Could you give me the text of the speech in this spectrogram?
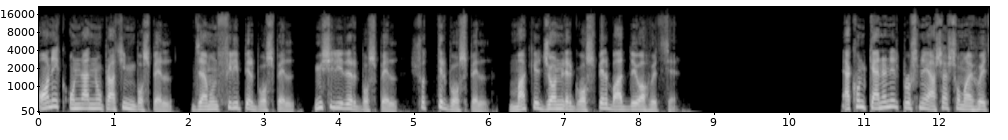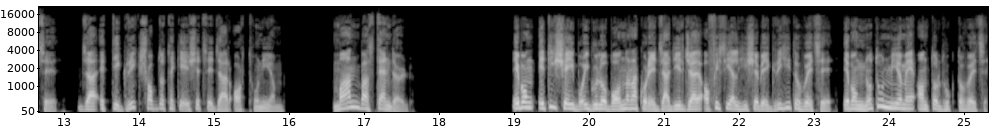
অনেক অন্যান্য প্রাচীন বসপেল যেমন ফিলিপের বসপেল মিশিলিদের বসপেল সত্যের বসপেল মাকের জন্মের গসপেল বাদ দেওয়া হয়েছে। এখন ক্যাননের প্রশ্নে আসার সময় হয়েছে, যা একটি গ্রিক শব্দ থেকে এসেছে যার অর্থ নিয়ম। মান বা স্ট্যান্ডার্ড। এবং এটি সেই বইগুলো বর্ণনা করে যা গির্জায় অফিসিয়াল হিসেবে গৃহীত হয়েছে এবং নতুন নিয়মে অন্তর্ভুক্ত হয়েছে।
